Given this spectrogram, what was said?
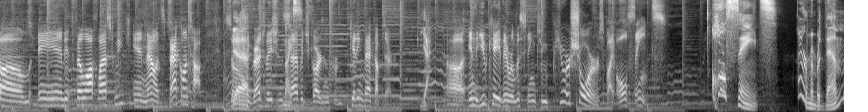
um, and it fell off last week, and now it's back on top. So, Yeah. congratulations, Nice. Savage Garden, for getting back up there. Yeah. Uh, in the UK, they were listening to Pure Shores by All Saints. All Saints. I remember them.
